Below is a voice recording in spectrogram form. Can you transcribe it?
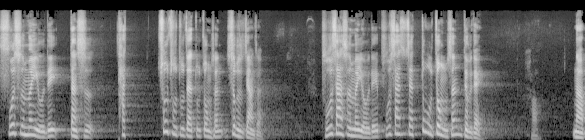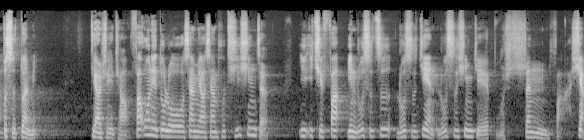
佛是没有的，但是他处处都在度众生，是不是这样子？菩萨是没有的，菩萨是在度众生，对不对？好，那不是断灭。第二十一条，发阿耨多罗三藐三菩提心者，一一切法应如是知、如是见、如是心解，不生法相。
